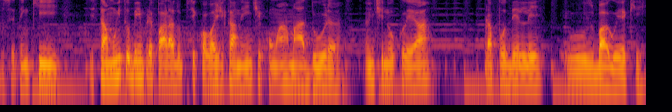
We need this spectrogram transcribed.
Você tem que está muito bem preparado psicologicamente com armadura antinuclear para poder ler os bagulho aqui.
